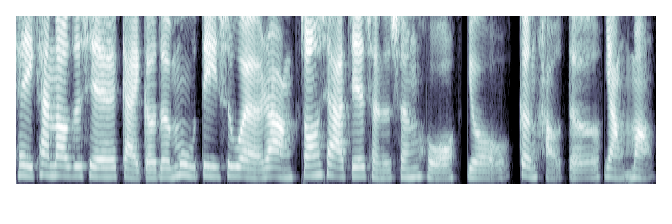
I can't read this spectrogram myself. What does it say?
可以看到，这些改革的目的是为了让中下阶层的生活有更好的样貌。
